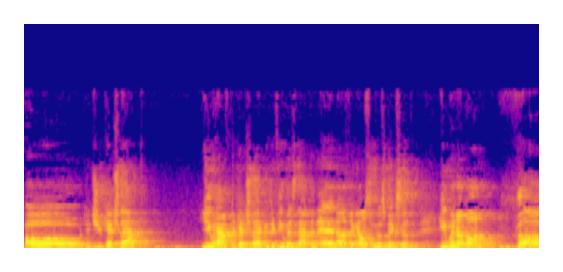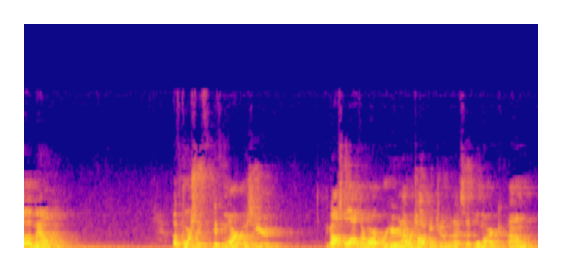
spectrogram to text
Oh, did you catch that? You have to catch that because if you miss that, then eh, nothing else in this makes sense. He went up on the mountain. Of course, if, if Mark was here, the gospel author Mark were here, and I were talking to him, and I said, Well, Mark, um,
